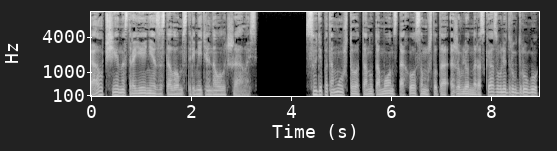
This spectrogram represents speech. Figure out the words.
а общее настроение за столом стремительно улучшалось. Судя по тому, что Танутамон с Тахосом что-то оживленно рассказывали друг другу,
